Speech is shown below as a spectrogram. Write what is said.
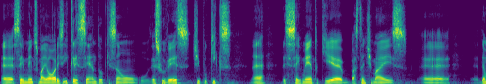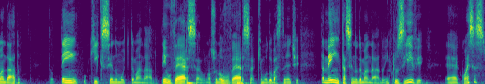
é, segmentos maiores e crescendo, que são os SUVs, tipo Kicks, né? desse segmento que é bastante mais é, demandado. Então tem o Kicks sendo muito demandado. Tem o Versa, o nosso novo Versa, que mudou bastante, também está sendo demandado. Inclusive, é, com esses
